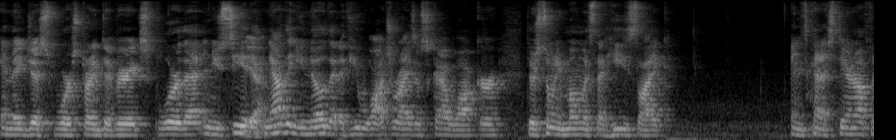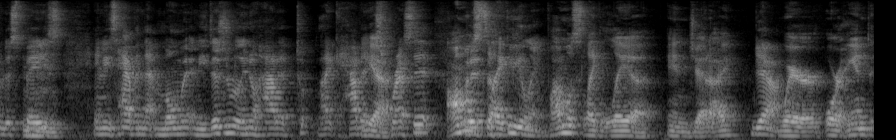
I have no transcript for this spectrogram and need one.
and they just were starting to very explore that, and you see it Mm-hmm. Yeah. now that you know that if you watch Rise of Skywalker, there's so many moments that he's like, and he's kind of staring off into space, and he's having that moment, and he doesn't really know how to t- like how to Mm-hmm. Yeah. express it, Almost like a feeling. almost like Leia in Jedi, Yeah, where or and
